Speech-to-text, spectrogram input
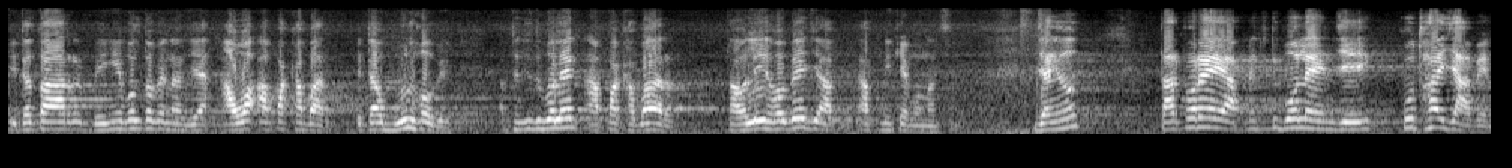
এটা তো আর ভেঙে বলতে হবে না যে আওয়া আপা খাবার এটা ভুল হবে। আপনি যদি বলেন আপা খাবার, তাহলেই হবে যে আপ- আপনি কেমন আছেন। যাই হোক, তারপরে আপনি যদি বলেন যে কোথায় যাবেন?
